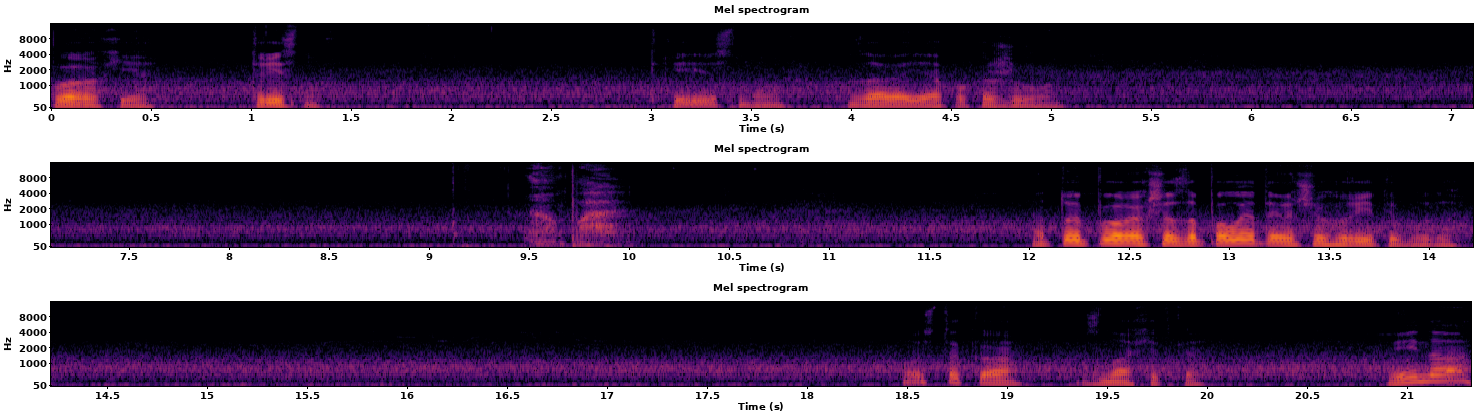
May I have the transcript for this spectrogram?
порох є. Тріснув. Тріснув. Зараз я покажу вам. А той порох ще запалити, він ще горіти буде. Ось така знахідка. Війна.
